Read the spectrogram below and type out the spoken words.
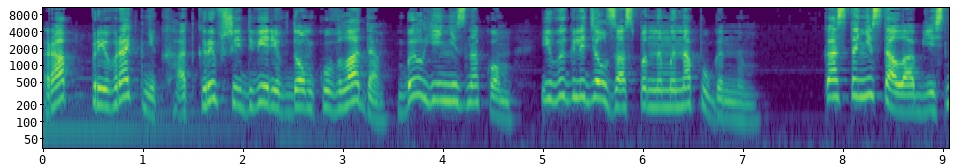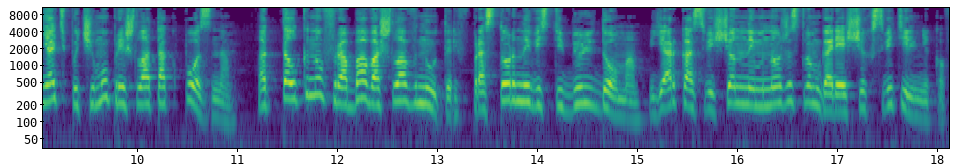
Раб-привратник, открывший двери в дом Кувлада, был ей незнаком и выглядел заспанным и напуганным. Каста не стала объяснять, почему пришла так поздно. Оттолкнув раба, вошла внутрь, в просторный вестибюль дома, ярко освещенный множеством горящих светильников.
